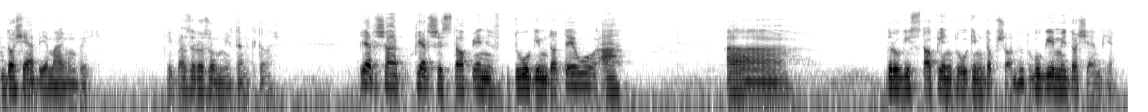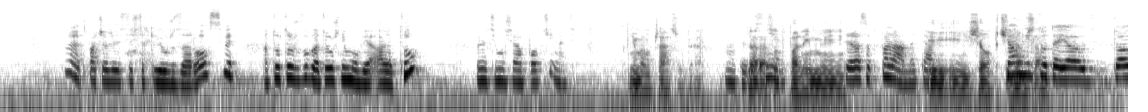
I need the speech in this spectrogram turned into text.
do siebie mają być. Chyba zrozumie ten ktoś. Pierwsza, pierwszy stopień długim do tyłu, a, a drugi stopień długim do przodu, długimi do siebie. No jak patrzę, że jesteś taki już zarosły, a tu to już w ogóle, to już nie mówię, ale tu będę ci musiała poobcinać. Nie mam czasu teraz. No teraz Zaraz nie. odpalimy Teraz odpalamy, tak. i, i się obcinam Ciągnik sam. tutaj, o, to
